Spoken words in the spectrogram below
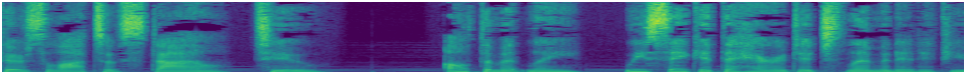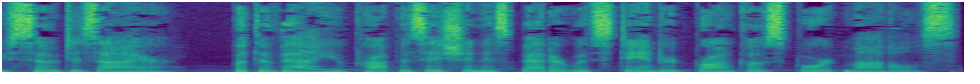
there's lots of style, too. Ultimately, we say get the Heritage Limited if you so desire, but the value proposition is better with standard Bronco Sport models.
